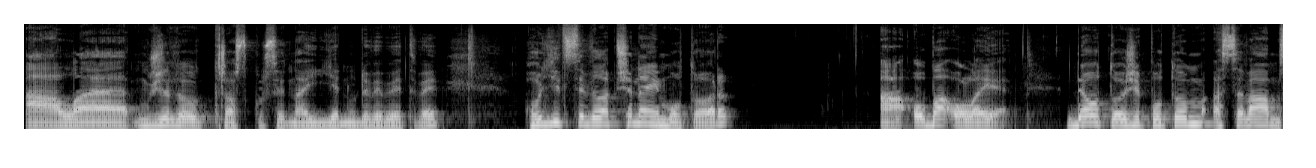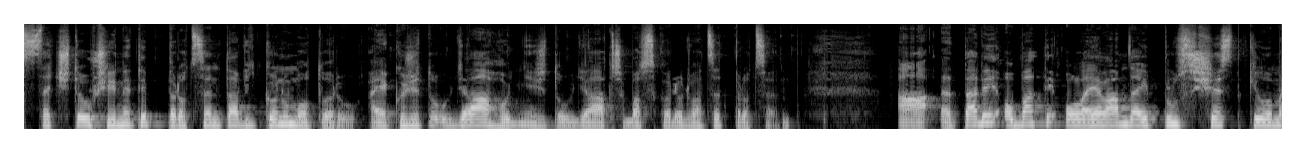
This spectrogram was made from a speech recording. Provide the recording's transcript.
ale můžete to třeba zkusit najít jednu, dvě bitvy, hodit si vylepšený motor a oba oleje. Jde o to, že potom se vám sečtou všechny ty procenta výkonu motoru a jakože to udělá hodně, že to udělá třeba skoro 20%. A tady oba ty oleje vám dají plus 6 km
